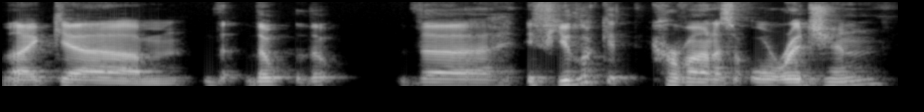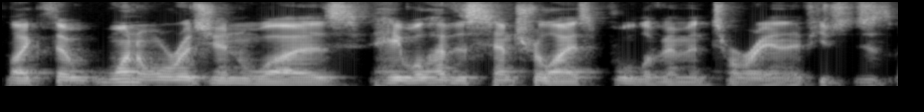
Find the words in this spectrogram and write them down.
like um, the, the, the if you look at Carvana's origin, like the one origin was, hey, we'll have this centralized pool of inventory, and if you just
